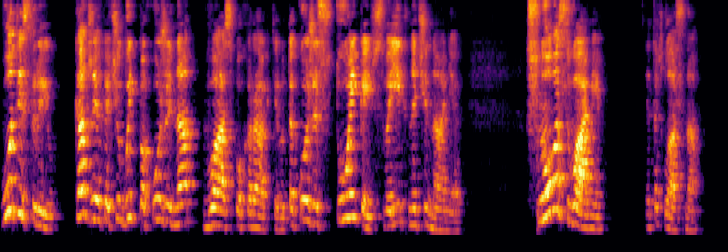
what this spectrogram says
Вот и срыв. Как же я хочу быть похожей на вас по характеру, такой же стойкой в своих начинаниях. Снова с вами. Это классно.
